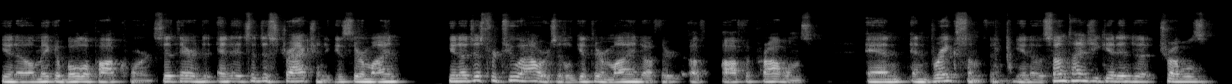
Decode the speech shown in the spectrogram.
You know, make a bowl of popcorn, sit there, and, and it's a distraction. It gets their mind, you know, just for two hours, it'll get their mind off their off, off the problems and and break something. You know, sometimes you get into troubles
